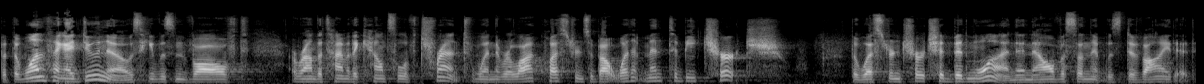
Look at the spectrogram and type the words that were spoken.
but the one thing I do know is he was involved around the time of the Council of Trent when there were a lot of questions about what it meant to be church. The Western Church had been one, and now all of a sudden it was divided.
